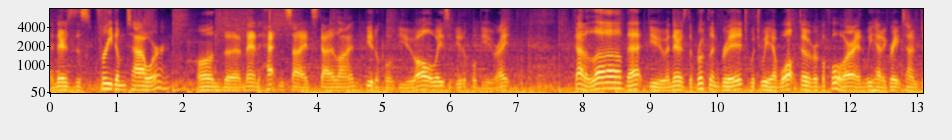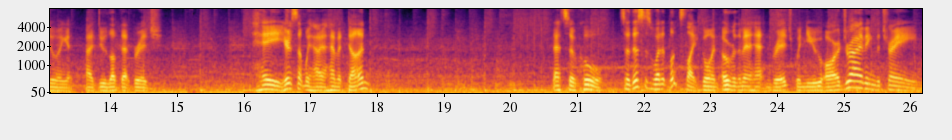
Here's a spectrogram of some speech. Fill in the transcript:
And there's this Freedom Tower on the Manhattan side skyline. Beautiful view. Always a beautiful view, right? Gotta love that view. And there's the Brooklyn Bridge, which we have walked over before, and we had a great time doing it. I do love that bridge. Hey, here's something I haven't done. That's so cool. So this is what it looks like going over the Manhattan Bridge when you are driving the train.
